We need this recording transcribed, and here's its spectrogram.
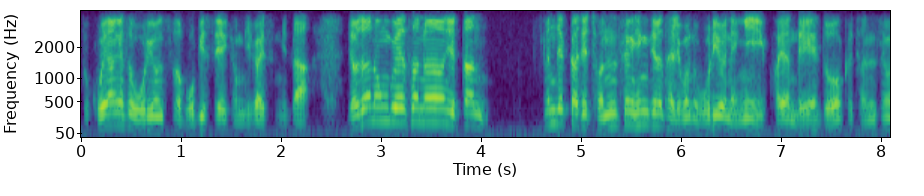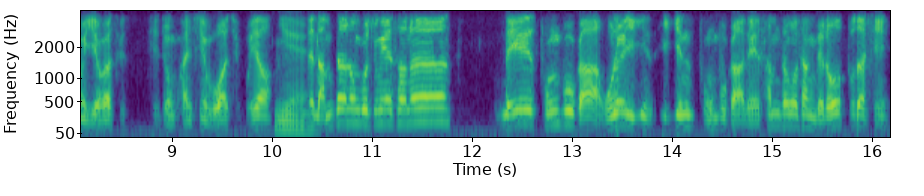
또 고향에서 오리온스와 모비스의 경기가 있습니다. 여자 농구에서는 일단 현재까지 전승 행진을 달리고 있는 우리은행이 과연 내일도 그 전승을 이어갈 수 있을지 좀 관심이 모아지고요. 예. 남자 농구 중에서는 내일 동부가 오늘 이긴, 이긴 동부가 내일 삼성을 상대로 또다시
